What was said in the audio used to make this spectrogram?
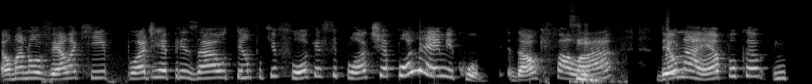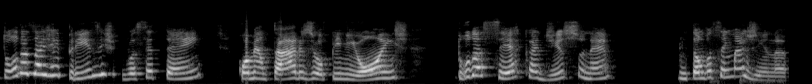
é uma novela que pode reprisar o tempo que for, que esse plot é polêmico. Dá o que falar. Sim. Deu na época, em todas as reprises, você tem comentários e opiniões, tudo acerca disso, né? Então você imagina.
